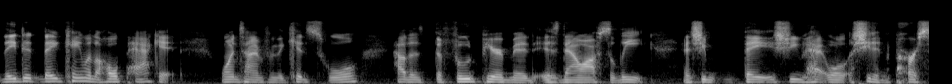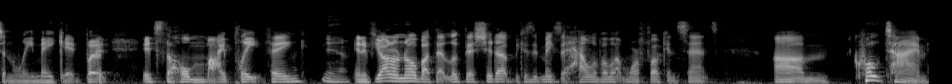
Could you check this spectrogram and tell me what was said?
they did they came with a whole packet one time from the kids' school how the the food pyramid is now obsolete. And she they she had well she didn't personally make it but it's the whole my plate thing. Yeah. and if y'all don't know about that look that shit up because it makes a hell of a lot more fucking sense. Um quote time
